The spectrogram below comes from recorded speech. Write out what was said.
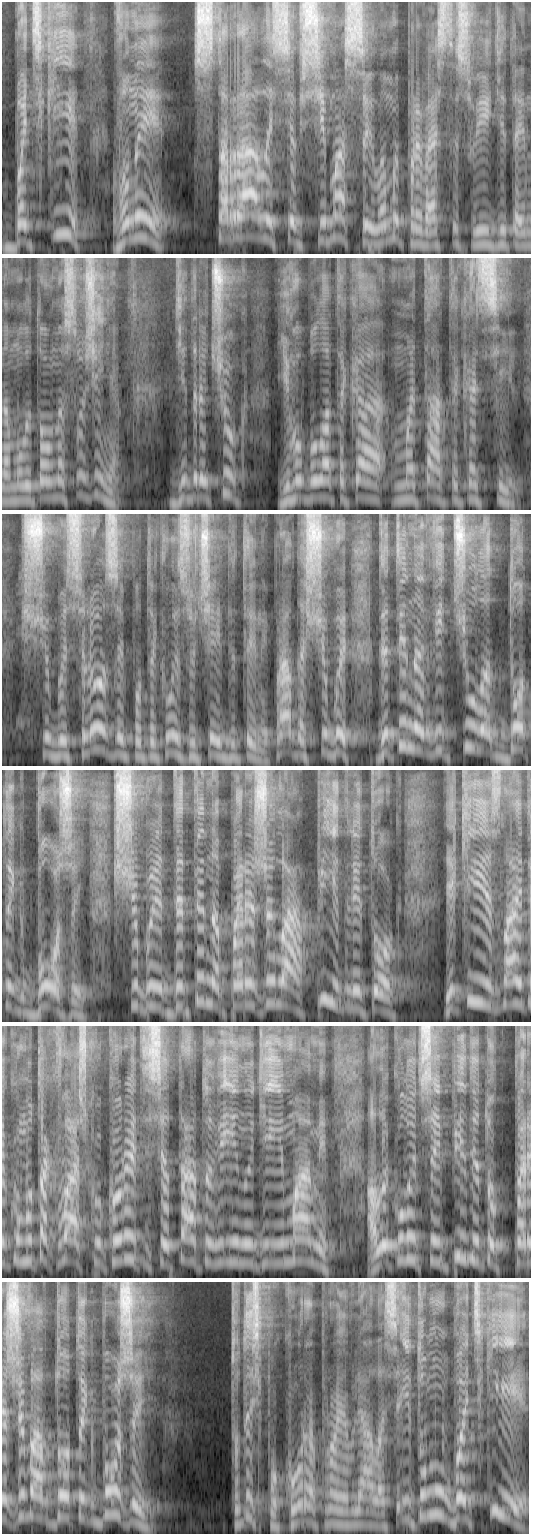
Батьки вони старалися всіма силами привести своїх дітей на молитовне служіння. Дід Рачук, його була така мета, така ціль, щоб сльози потекли з очей дитини. Правда, щоб дитина відчула дотик Божий, щоб дитина пережила підліток, який, знаєте, кому так важко коритися татові іноді і мамі. Але коли цей підліток переживав дотик Божий, то десь покора проявлялася. І тому батьки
